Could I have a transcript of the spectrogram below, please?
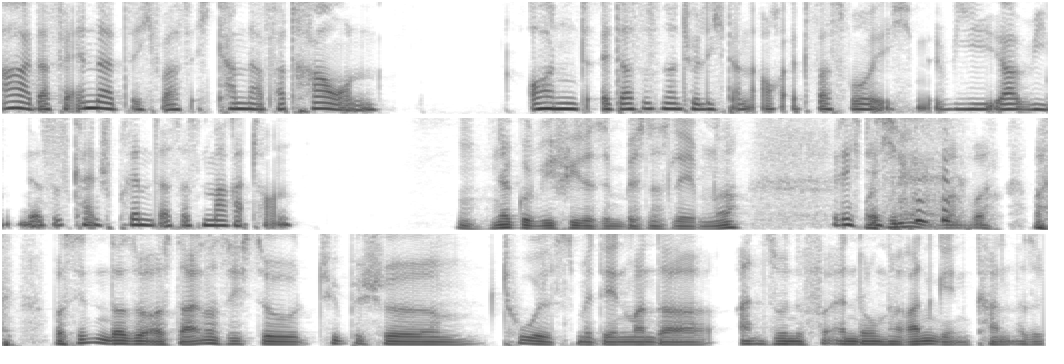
ah, da verändert sich was, ich kann da vertrauen. Und das ist natürlich dann auch etwas, wo ich, wie, ja, wie, das ist kein Sprint, das ist ein Marathon. Hm, ja, gut, wie vieles im Businessleben, ne? Richtig. Was sind, was, was sind denn da so aus deiner Sicht so typische Tools, mit denen man da an so eine Veränderung herangehen kann? Also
